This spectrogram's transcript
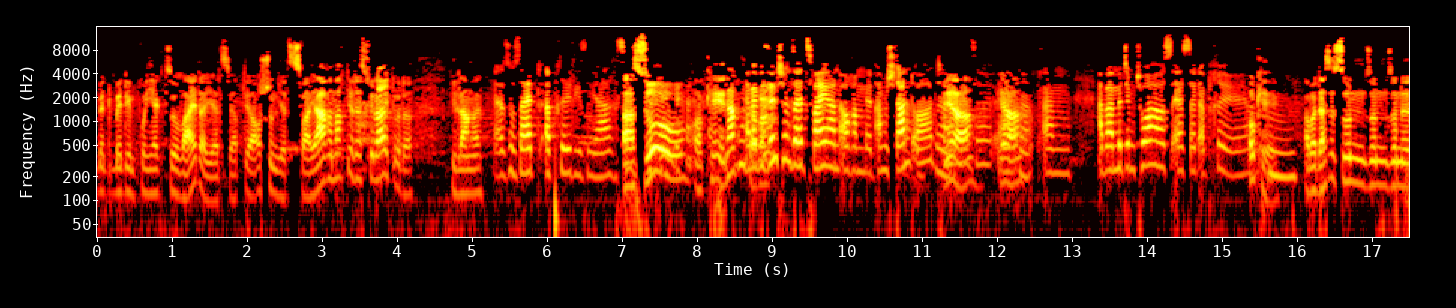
mit, mit dem Projekt so weiter jetzt? Ihr habt ja auch schon jetzt zwei Jahre, macht ihr das vielleicht oder wie lange? Also seit April diesen Jahres. Ach so, okay, na gut. Aber, aber wir sind schon seit zwei Jahren auch am, am Standort. Ja, ja. ja. ja. Ähm, aber mit dem Torhaus erst seit April. Ja. Okay, mhm. aber das ist so, ein, so, ein, so eine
